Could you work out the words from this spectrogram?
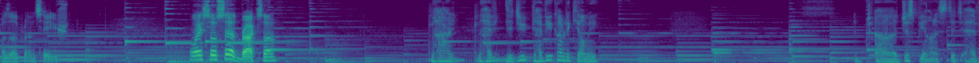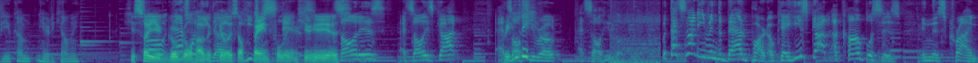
How's that pronunciation? Why so sad, Braxa? Uh, have did you have you come to kill me? Uh, just be honest. Did have you come here to kill me? He saw you So that's Google how to kill yourself He painfully, and here he is. That's all it is. That's all he's got. That's all she wrote. That's all he looked. But that's not even the bad part, okay? He's got accomplices in this crime.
